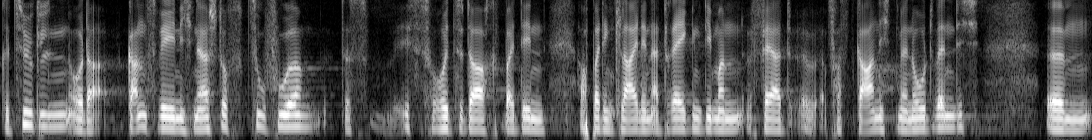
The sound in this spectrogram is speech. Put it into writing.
gezügelten oder ganz wenig Nährstoffzufuhr. Das ist heutzutage bei den, auch bei den kleinen Erträgen, die man fährt, äh, fast gar nicht mehr notwendig. Ähm,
